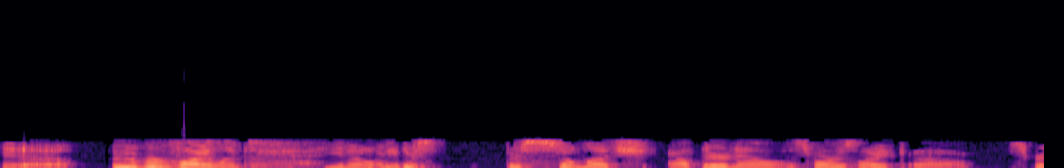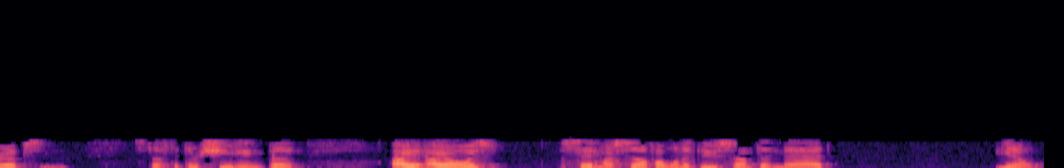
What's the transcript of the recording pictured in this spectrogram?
yeah, uber violent. You know, I mean, there's there's so much out there now as far as like uh scripts and stuff that they're shooting, but I I always say to myself, I want to do something that you know,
